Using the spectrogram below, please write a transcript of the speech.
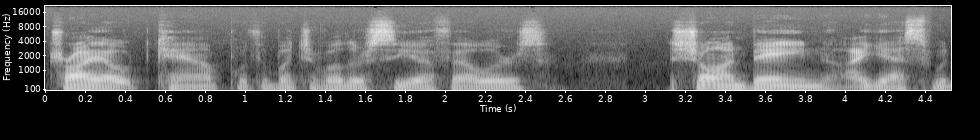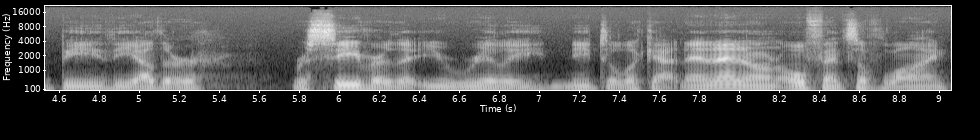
tryout camp with a bunch of other CFLers. Shawn Bane, I guess, would be the other receiver that you really need to look at. And then on offensive line,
